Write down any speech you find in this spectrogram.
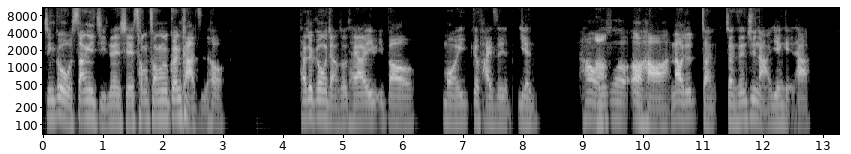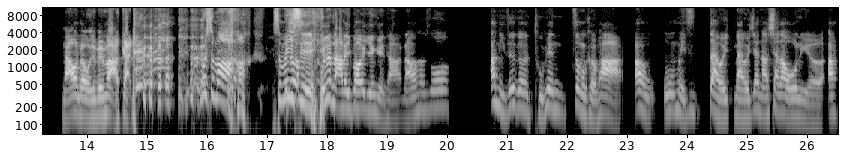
经过我上一集那些 重重的关卡之后，他就跟我讲说，他要一一包某一个牌子的烟，然后我就说，哦，好啊，然后我就转转身去拿烟给他，然后呢，我就被骂干，为什么？什么意思？我就拿了一包烟给他，然后他说。啊，你这个图片这么可怕啊！我每次带回买回家，然后吓到我女儿啊啊，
